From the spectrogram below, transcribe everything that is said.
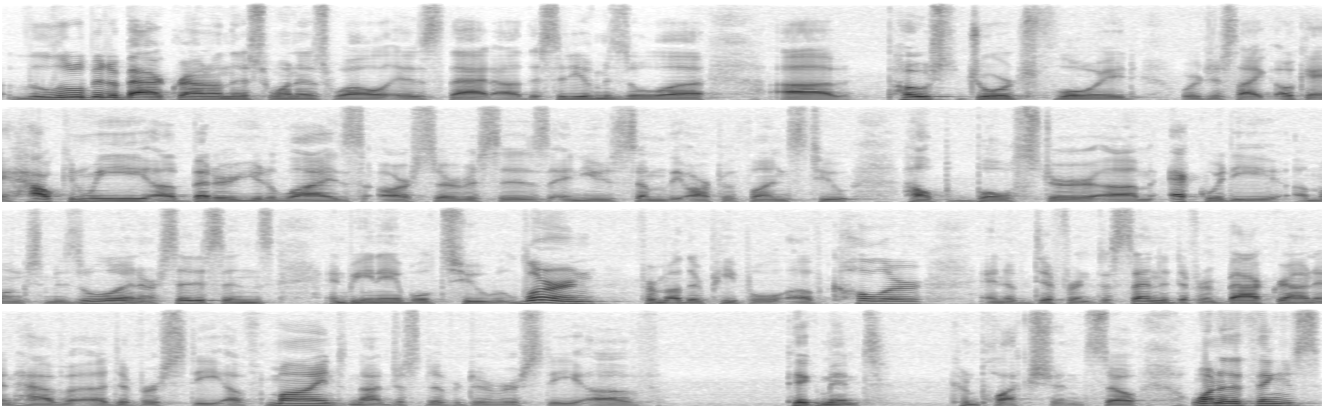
a little bit of background on this one as well is that uh, the city of Missoula, uh, post George Floyd, were just like, okay, how can we uh, better utilize our services and use some of the ARPA funds to help bolster um, equity amongst Missoula and our citizens and being able to learn from other people of color and of different descent, a different background, and have a diversity of mind, not just a diversity of pigment complexion. So one of the things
